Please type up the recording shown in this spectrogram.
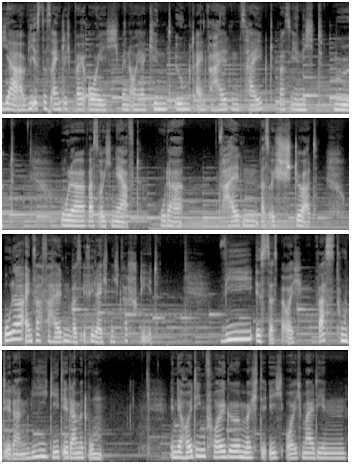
Ja, wie ist das eigentlich bei euch, wenn euer Kind irgendein Verhalten zeigt, was ihr nicht mögt oder was euch nervt oder Verhalten, was euch stört oder einfach Verhalten, was ihr vielleicht nicht versteht? Wie ist das bei euch? Was tut ihr dann? Wie geht ihr damit um? In der heutigen Folge möchte ich euch mal den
